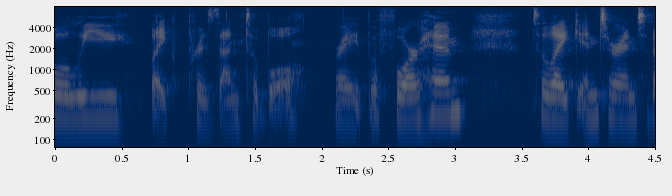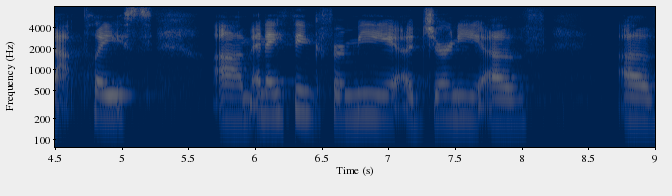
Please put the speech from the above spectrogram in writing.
fully like presentable right before him to like enter into that place um, and i think for me a journey of of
